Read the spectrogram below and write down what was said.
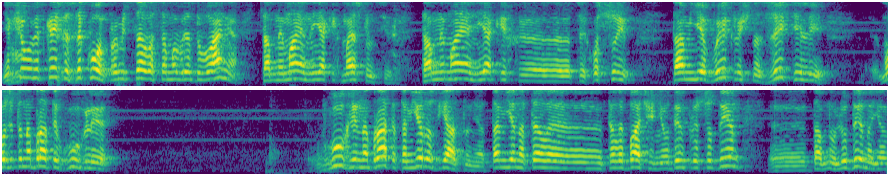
Якщо ви відкриєте закон про місцеве самоврядування, там немає ніяких мешканців, там немає ніяких е, цих осіб, там є виключно жителі. Можете набрати в Гуглі. В Гуглі набрати, там є роз'яснення, там є на теле, телебаченні 1 плюс 1. Там ну, людина, я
